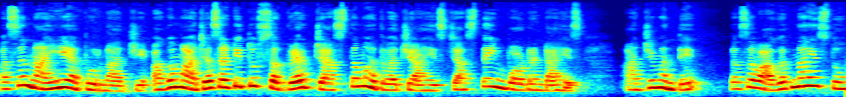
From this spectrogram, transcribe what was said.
असं नाही आहे पूर्ण आजी. अगं माझ्यासाठी तू सगळ्यात जास्त महत्त्वाची आहेस जास्त इम्पॉर्टंट आहेस. आजी म्हणते तसं वागत नाहीस तू.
